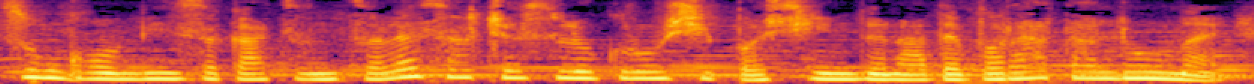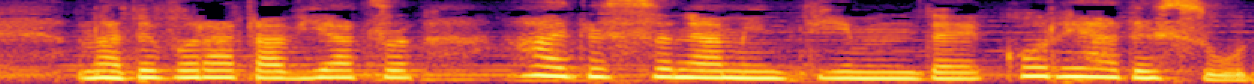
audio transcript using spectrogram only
Sunt convinsă că ați înțeles acest lucru și pășind în adevărata lume, în adevărata viață, haideți să ne amintim de Corea de Sud,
